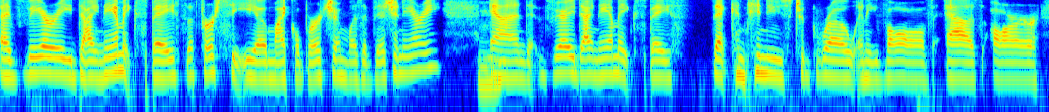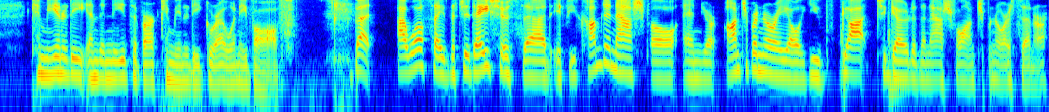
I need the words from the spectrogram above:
a very dynamic space. The first ceo Michael Burcham was a visionary and very dynamic space that continues to grow and evolve as our community and the needs of our community grow and evolve. But I will say the Today Show said if you come to Nashville and you're entrepreneurial, you've got to go to the Nashville Entrepreneur Center.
